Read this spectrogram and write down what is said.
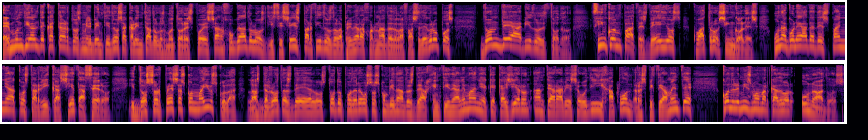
El Mundial de Qatar 2022 ha calentado los motores, pues han jugado los 16 partidos de la primera jornada de la fase de grupos, donde ha habido de todo. Cinco empates, de ellos cuatro sin goles. Una goleada de España a Costa Rica, 7 a 0. Y dos sorpresas con mayúscula, las derrotas de los todopoderosos combinados de Argentina y Alemania, que cayeron ante Arabia Saudí y Japón, respectivamente, con el mismo marcador 1 a 2.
